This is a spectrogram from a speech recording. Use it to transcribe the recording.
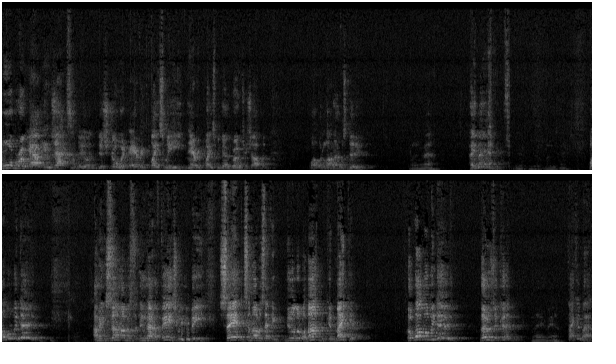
war broke out in Jacksonville and destroyed every place we eat and every place we go grocery shopping, what would a lot of us do? Amen. Amen. What would we do? I mean, some of us that knew how to fish, we could be set, and some of us that could do a little hunting could make it. But what would we do? Those that couldn't. Amen. Think about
